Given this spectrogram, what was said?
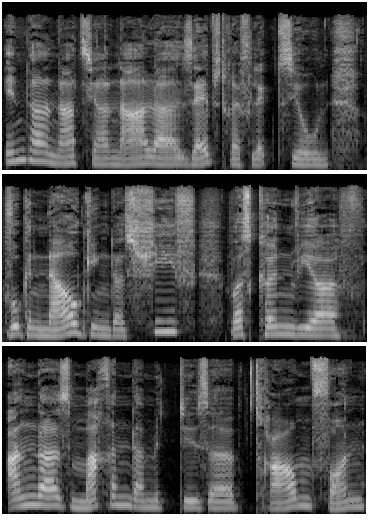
internationaler Selbstreflexion. Wo genau ging das schief? Was können wir anders machen, damit dieser Traum von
